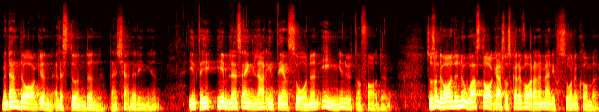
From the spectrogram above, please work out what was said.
Men den dagen eller stunden, den känner ingen. Inte himlens änglar, inte ens sonen, ingen utom Fadern. Så som det var under Noas dagar, så ska det vara när Människosonen kommer.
